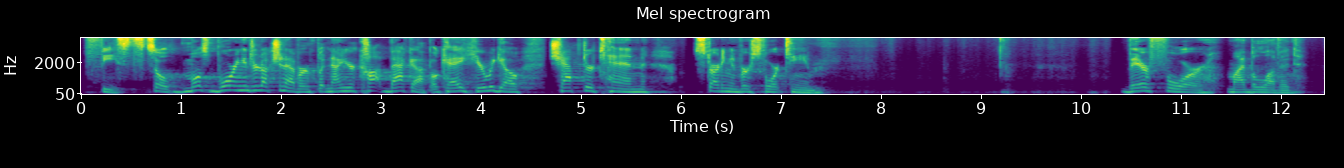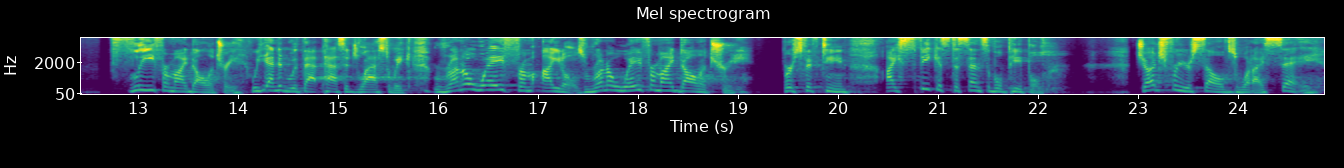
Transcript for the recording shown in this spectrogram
feasts. So, most boring introduction ever, but now you're caught back up, okay? Here we go. Chapter 10, starting in verse 14. Therefore, my beloved, flee from idolatry. We ended with that passage last week. Run away from idols, run away from idolatry. Verse 15, I speak as to sensible people. Judge for yourselves what I say.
